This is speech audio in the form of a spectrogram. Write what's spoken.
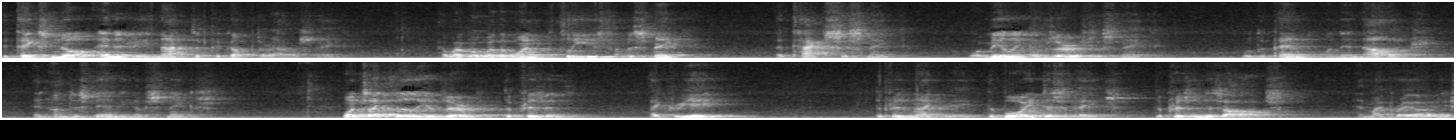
It takes no energy not to pick up the rattlesnake. However, whether one flees from the snake, attacks the snake, or merely observes the snake will depend on their knowledge and understanding of snakes. Once I clearly observe the prison, I create, the prison I create, the void dissipates, the prison dissolves, and my priorities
